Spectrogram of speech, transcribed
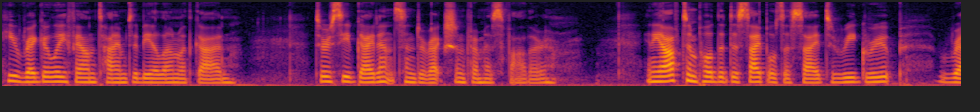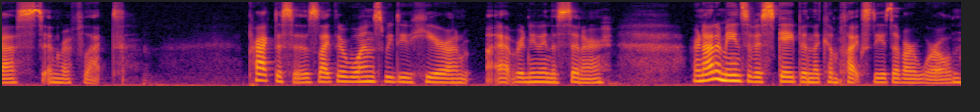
he regularly found time to be alone with God, to receive guidance and direction from his Father. And he often pulled the disciples aside to regroup, rest, and reflect practices like the ones we do here on, at Renewing the Center are not a means of escape in the complexities of our world.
